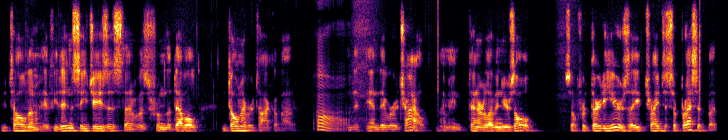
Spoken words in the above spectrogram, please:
You told them if you didn't see Jesus, then it was from the devil. Don't ever talk about it. Oh. And, and they were a child. I mean, 10 or 11 years old. So for 30 years, they tried to suppress it, but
